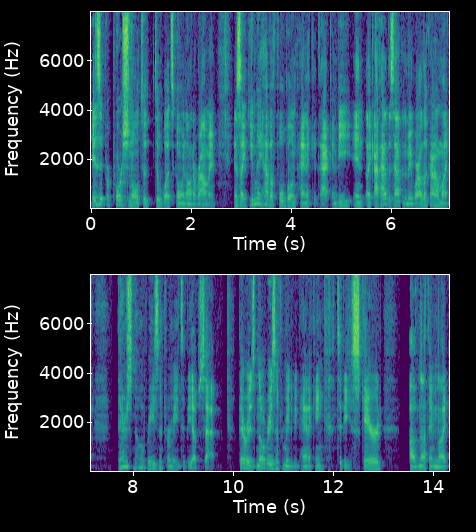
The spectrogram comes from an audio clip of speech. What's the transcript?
Is it proportional to, to what's going on around me? And it's like you may have a full blown panic attack and be in like I've had this happen to me where I look around, I'm like, there's no reason for me to be upset. There is no reason for me to be panicking, to be scared of nothing. Like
